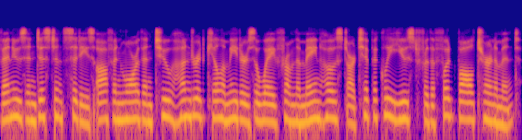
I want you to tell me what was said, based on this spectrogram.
venues in distant cities often more than 200 kilometers away from the main host are typically used for the football tournament.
